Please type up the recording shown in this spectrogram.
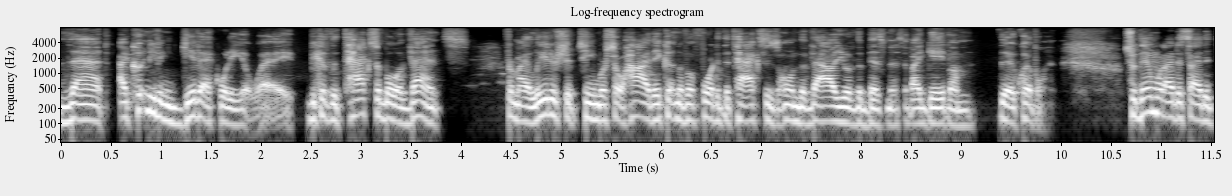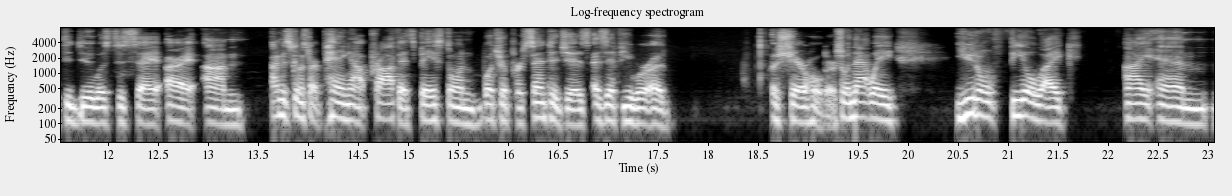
that I couldn't even give equity away because the taxable events for my leadership team were so high they couldn't have afforded the taxes on the value of the business if I gave them the equivalent. So then what I decided to do was to say, all right, um, I'm just going to start paying out profits based on what your percentage is as if you were a, a shareholder. So in that way, you don't feel like I am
